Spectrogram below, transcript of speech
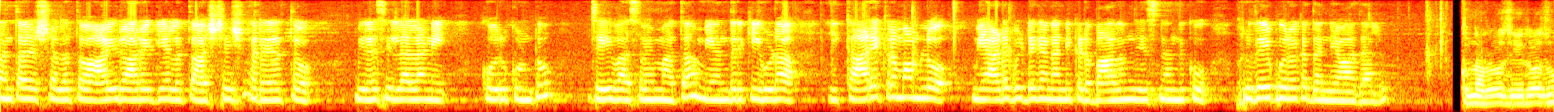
సంతోషాలతో ఆయుర ఆరోగ్యాలతో అష్టైశ్వర్యాలతో విలసిల్లాలని కోరుకుంటూ జై వాసవి మాత. మీ అందరికీ కూడా ఈ కార్యక్రమంలో మీ ఆడబిడ్డగా నన్ను ఇక్కడ భాగం చేసినందుకు హృదయపూర్వక ధన్యవాదాలు. ఉన్న రోజు ఈరోజు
